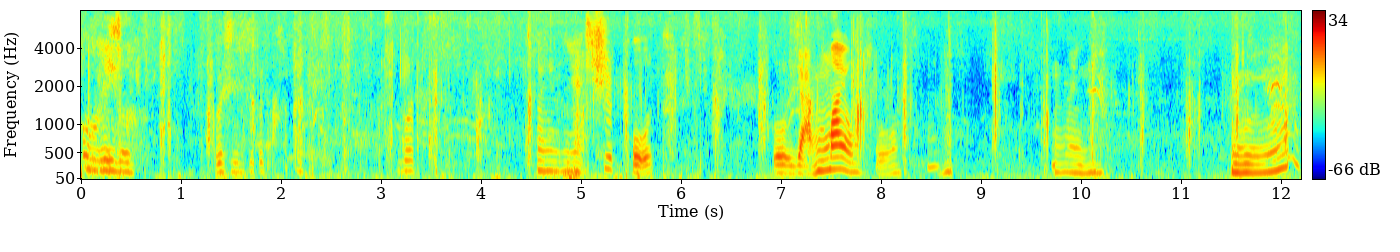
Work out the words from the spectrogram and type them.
있고 아까 그거 그냥 쉴 곳. 또 양마용소. 양마용소. 음.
